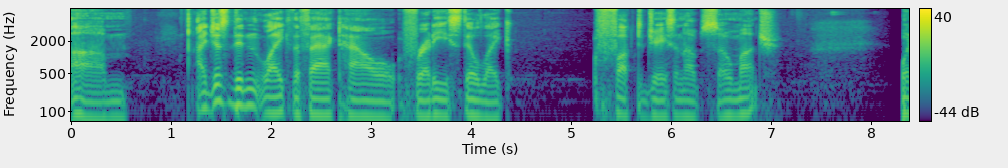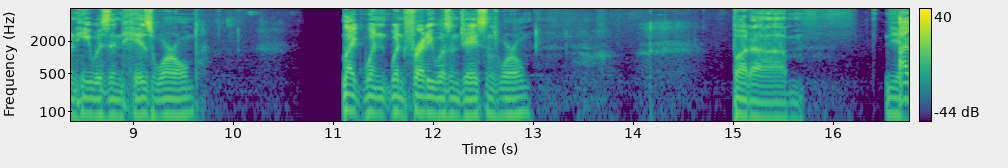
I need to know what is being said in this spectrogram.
um, I just didn't like the fact how Freddy still like fucked Jason up so much when he was in his world. Like when when Freddy was in Jason's world. But um Yeah, I,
